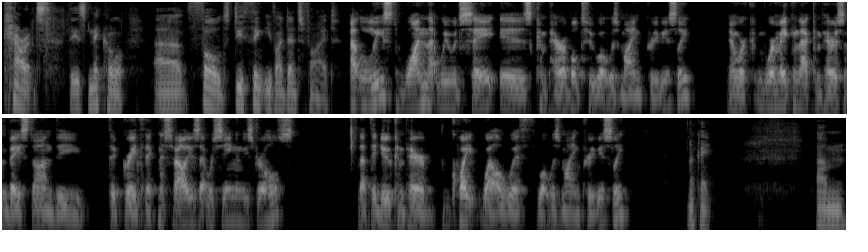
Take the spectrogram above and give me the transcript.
carrots, these nickel uh, folds, do you think you've identified? At least one that we would say is comparable to what was mined previously, and we're we're making that comparison based on the the grade thickness values that we're seeing in these drill holes. That they do compare quite well with what was mined previously. Okay. Um,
